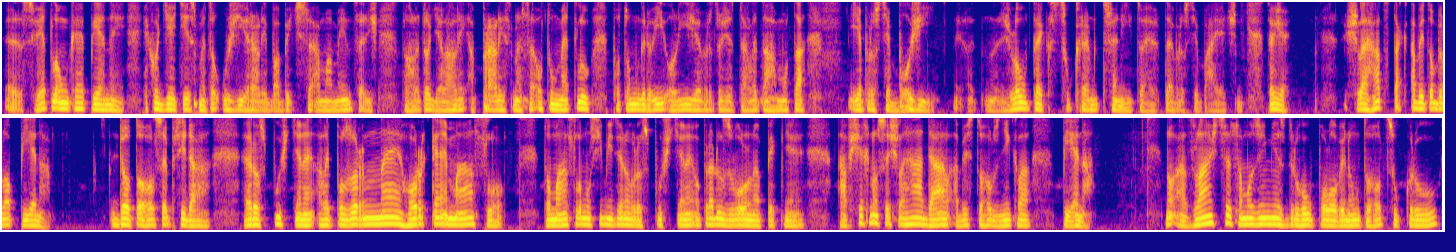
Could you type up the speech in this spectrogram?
eh, světlonké pěny. Jako děti jsme to užírali babičce a mamince, když tohle to dělali a prali jsme se o tu metlu potom, kdo jí olíže, protože tahle ta hmota je prostě boží. Žloutek s cukrem třený, to je, to je prostě báječný. Takže šlehat tak, aby to byla pěna. Do toho se přidá rozpuštěné, ale pozorné horké máslo. To máslo musí být jenom rozpuštěné, opravdu zvolna pěkně a všechno se šlehá dál, aby z toho vznikla pěna. No a zvlášť se samozřejmě s druhou polovinou toho cukru,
